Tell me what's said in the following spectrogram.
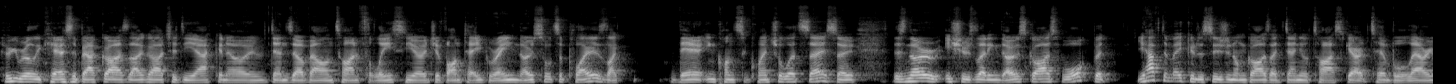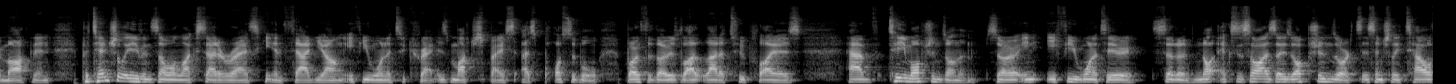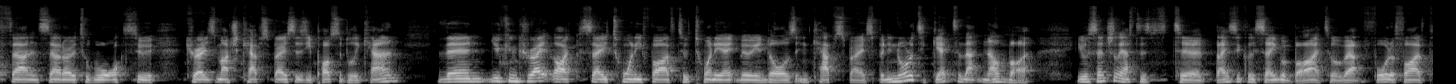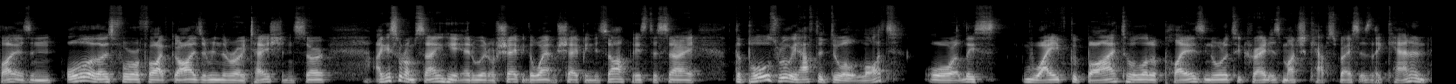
Who really cares about guys like Arcidiacono, Denzel Valentine, Felicio, Javonte Green, those sorts of players? Like they're inconsequential, let's say. So there's no issues letting those guys walk, but you have to make a decision on guys like Daniel Theis, Garrett Temple, Lauri Markkanen, potentially even someone like Satoransky and Thad Young if you wanted to create as much space as possible. Both of those latter two players have team options on them. So in, if you wanted to sort of not exercise those options or essentially tell Thad and Sato to walk to create as much cap space as you possibly can, then you can create like say 25 to 28 million dollars in cap space but in order to get to that number you essentially have to, to basically say goodbye to about four to five players and all of those four or five guys are in the rotation. So i guess what i'm saying here edward or shaping the way i'm shaping this up is to say the bulls really have to do a lot or at least wave goodbye to a lot of players in order to create as much cap space as they can. And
